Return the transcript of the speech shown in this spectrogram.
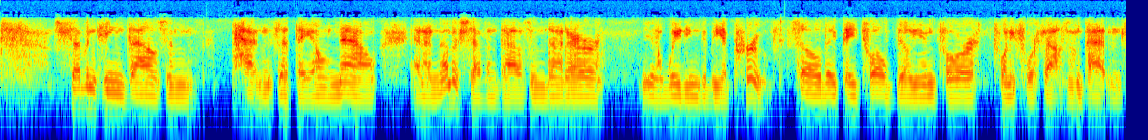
seventeen thousand patents that they own now, and another seven thousand that are you know waiting to be approved. So they paid twelve billion for twenty four thousand patents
